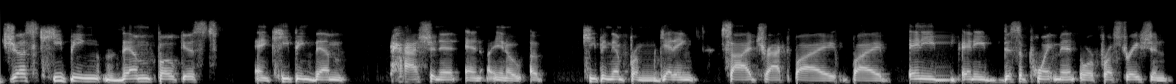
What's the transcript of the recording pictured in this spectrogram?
just keeping them focused and keeping them passionate and you know uh, keeping them from getting sidetracked by by any any disappointment or frustration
